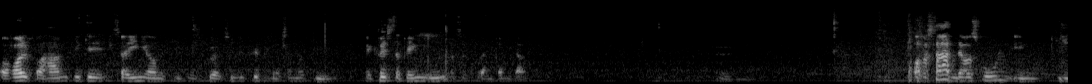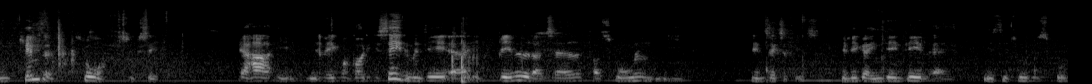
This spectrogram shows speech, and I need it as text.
og Rolf og ham, de blev så enige om, at de kunne køre til Nykøbing, og så måtte de med Christer penge ud, og så kunne han komme i gang. Øh. Og fra starten der var skolen en, en kæmpe stor succes. Jeg har, jeg ved ikke hvor godt I kan se det, men det er et billede, der er taget fra skolen i 1986. Det ligger inde, det er en del af instituttets skole,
